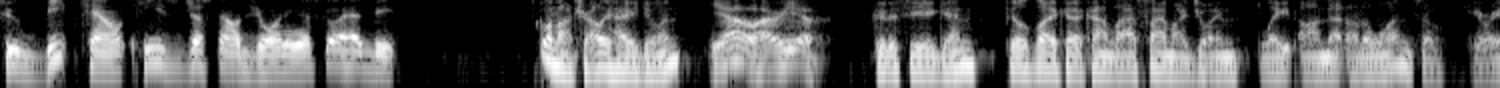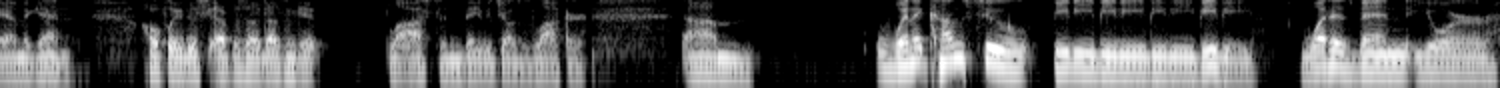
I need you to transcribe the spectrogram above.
to Beep Count. He's just now joining us. Go ahead, Beat. What's going on, Charlie? How you doing? Yo, how are you? Good to see you again. Feels like uh, kind of last time I joined late on that other one, so here I am again. Hopefully, this episode doesn't get lost in Davy Jones's locker. Um, when it comes to BB BB BB BB, what has been your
